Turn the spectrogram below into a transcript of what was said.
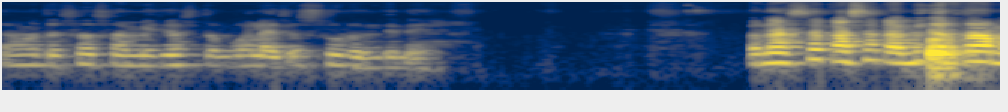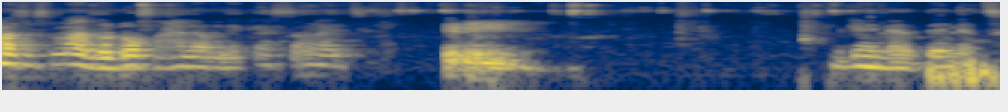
त्यामुळे तर सहसा मी जास्त बोलायचं सोडून दिले पण आज सकाळ सकाळ बिगर कामाचंच माझं डोकं हलवलं काय सांगायचं? घेण्यात देण्याच.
